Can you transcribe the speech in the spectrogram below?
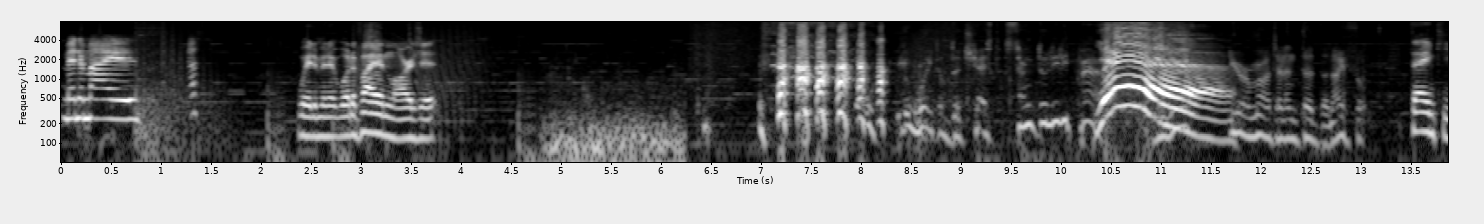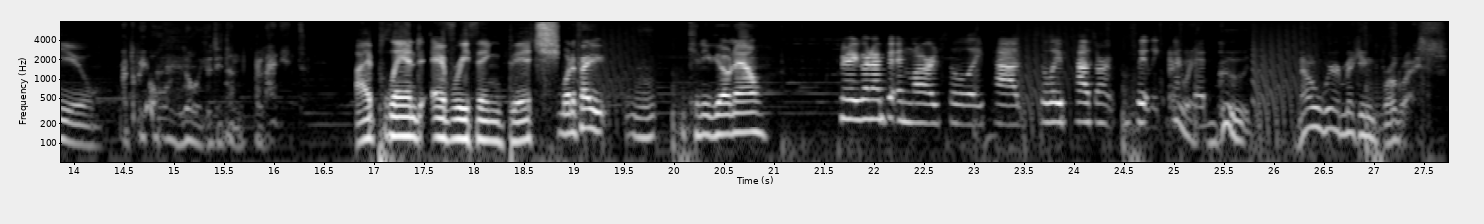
Minimize chest. Wait a minute. What if I enlarge it? The weight of the chest sank the lily pad. Yeah. You're more talented than I thought, Thank you. but we all know you didn't plan it. I planned everything, bitch. What if I? Can you go now? No, you're gonna have to enlarge the lily pads. The lily pads aren't completely connected. Anyway, good. Now we're making progress.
